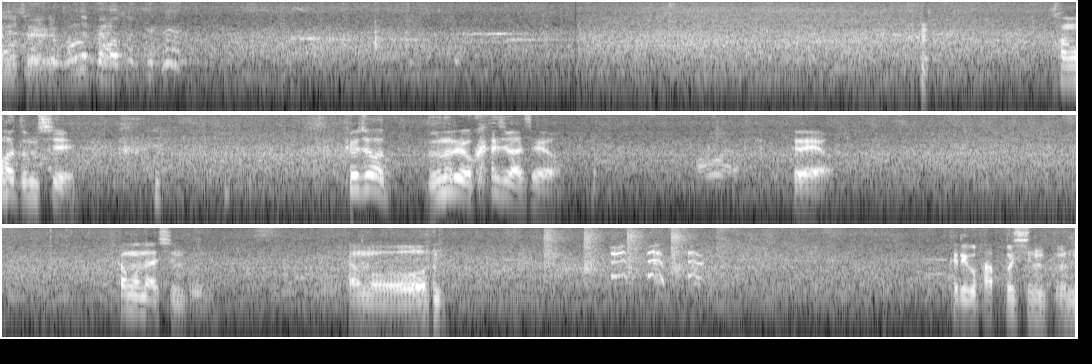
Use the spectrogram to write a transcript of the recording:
고르는 사람들. 황어둠 씨. 표정 눈으로 욕하지 마세요. 그래요. 평온하신 분. 평온. 그리고 바쁘신 분.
